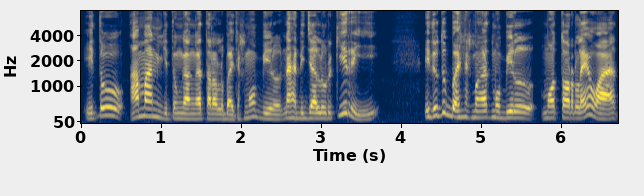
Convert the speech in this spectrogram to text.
itu aman gitu nggak nggak terlalu banyak mobil. Nah di jalur kiri itu tuh banyak banget mobil motor lewat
